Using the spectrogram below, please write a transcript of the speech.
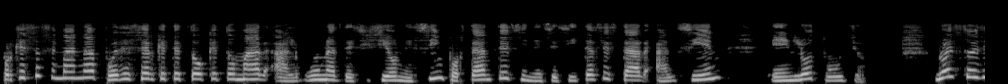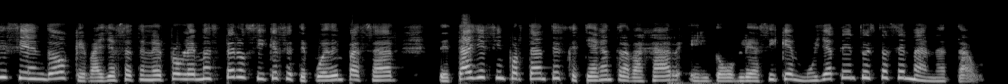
Porque esta semana puede ser que te toque tomar algunas decisiones importantes y necesitas estar al 100 en lo tuyo. No estoy diciendo que vayas a tener problemas, pero sí que se te pueden pasar detalles importantes que te hagan trabajar el doble. Así que muy atento esta semana, Tauro.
